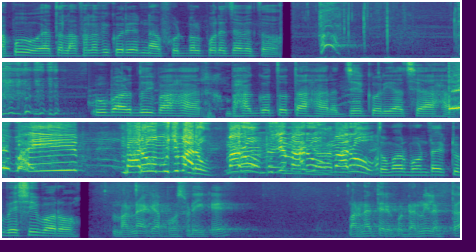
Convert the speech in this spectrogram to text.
আপু এত লাফালাফি করিয়েন না ফুটবল পরে যাবে তো। উবার দুই পাহাড় ভাগ্য তো তাহার যে করিয়াছে আহার। ভাই মারো মুঝে মারো মারো মুঝে মারো মারো। তোমার মনটা একটু বেশি বড়। মারনা কে ভোসড়ি কে? মারনা তেরে কো ডর নি লাগতা?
